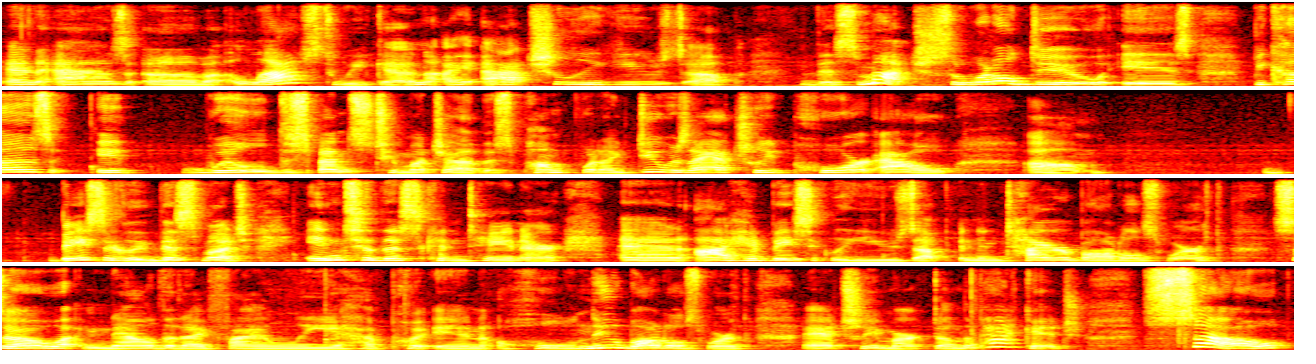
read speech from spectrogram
and as of last weekend, I actually used up this much. So what I'll do is, because it will dispense too much out of this pump, what I do is I actually pour out um, basically this much into this container and I had basically used up an entire bottle's worth. So now that I finally have put in a whole new bottle's worth I actually marked on the package. So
